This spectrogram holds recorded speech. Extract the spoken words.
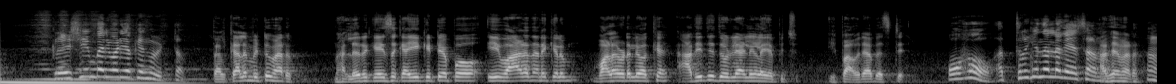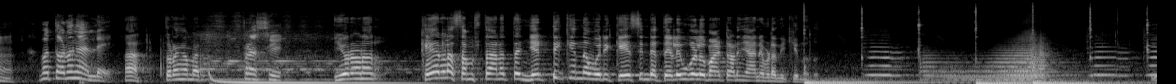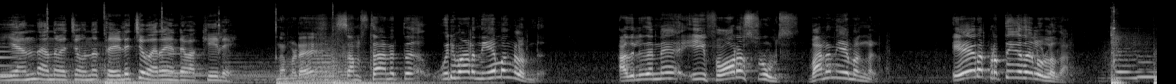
കൃഷിയും പരിപാടിയൊക്കെ അങ്ങ് വിട്ടു. തൽക്കാലം വിട്ടു മാഡം. നല്ലൊരു കേസ് കൈ കിട്ടിയപ്പോൾ ഈ വാഴ നനയ്ക്കലും വളവിടലും ഒക്കെ അതിഥി തൊഴിലാളികളെ ഏൽപ്പിച്ചു. ഇപ്പൊ അവരാ ബെസ്റ്റ് ഓഹോ അത്രയ്ക്ക് നല്ല കേസാണ്. അതെ മാഡം. അപ്പൊ തുടങ്ങല്ലേ? ആ തുടങ്ങാം മാഡം. പ്രൊസീഡ്. യുവർ ഓണർ കേരള സംസ്ഥാനത്തെ ഞെട്ടിക്കുന്ന ഒരു കേസിന്റെ തെളിവുകളുമായിട്ടാണ് ഞാൻ ഇവിടെ നിൽക്കുന്നത്. എന്താന്ന് വെച്ചാ ഒന്ന് തെളിച്ചു പറ എന്റെ വക്കീലെ. നമ്മുടെ സംസ്ഥാനത്ത് ഒരുപാട് നിയമങ്ങളുണ്ട്. അതിൽ തന്നെ ഈ ഫോറസ്റ്റ് റൂൾസ് വന നിയമങ്ങൾ ഏറെ പ്രത്യേകതകളുള്ളതാണ്.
